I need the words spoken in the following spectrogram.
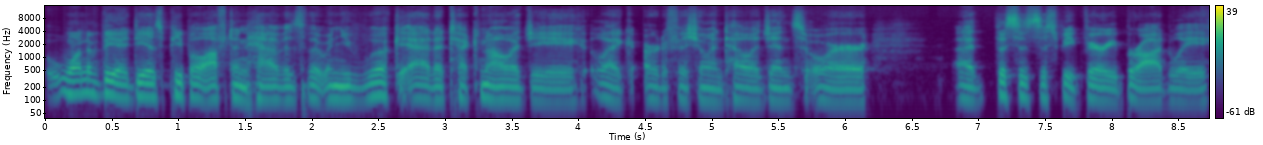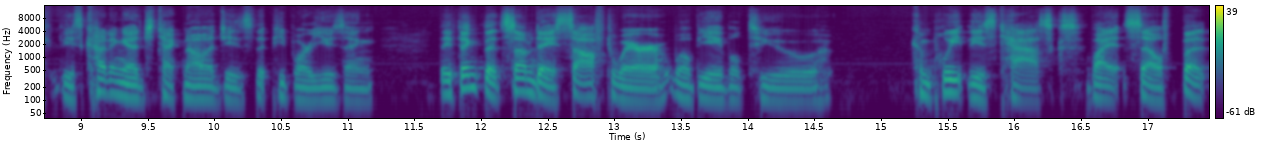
One of the ideas people often have is that when you look at a technology like artificial intelligence or uh, this is to speak very broadly, these cutting edge technologies that people are using, they think that someday software will be able to complete these tasks by itself. But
